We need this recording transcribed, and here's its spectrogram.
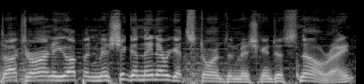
Dr. Arnn, are you up in Michigan? They never get storms in Michigan, just snow, right?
